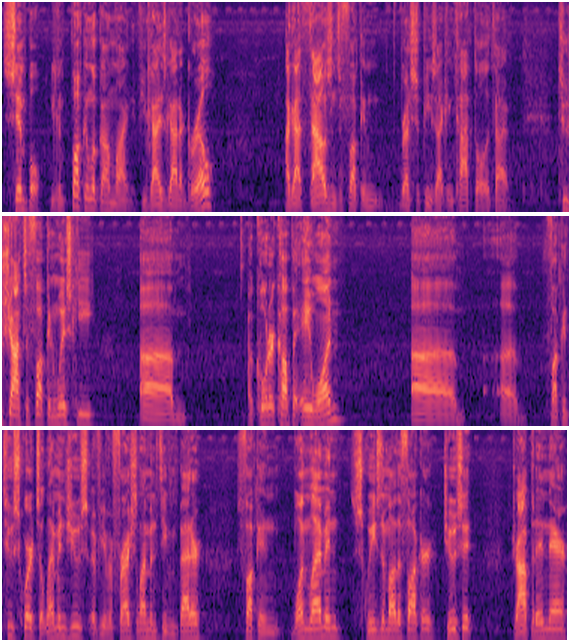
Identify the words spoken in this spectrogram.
Simple. You can fucking look online. If you guys got a grill, I got thousands of fucking recipes I concoct all the time. Two shots of fucking whiskey, um, a quarter cup of A1, uh, uh, fucking two squirts of lemon juice. If you have a fresh lemon, it's even better. Fucking one lemon, squeeze the motherfucker, juice it, drop it in there.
